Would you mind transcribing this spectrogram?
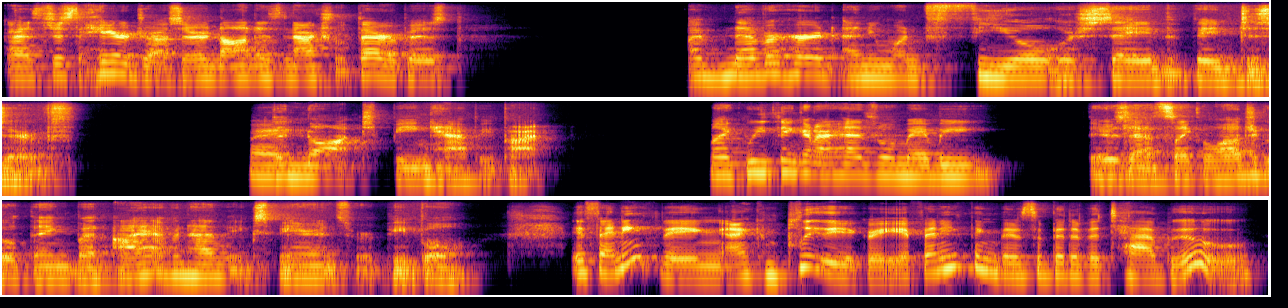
as just a hairdresser, not as an actual therapist, I've never heard anyone feel or say that they deserve the not being happy part. Like, we think in our heads, well, maybe there's that psychological thing, but I haven't had the experience where people, If anything, I completely agree. If anything, there's a bit of a taboo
